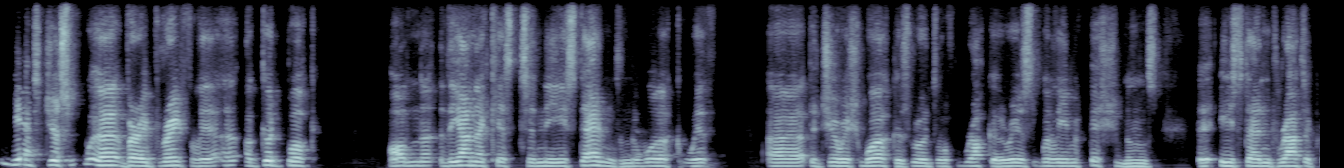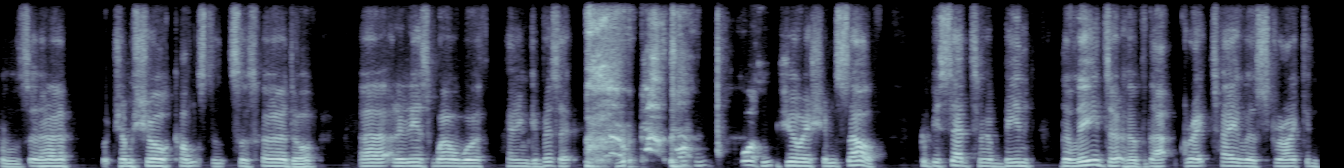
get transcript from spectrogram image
Yes, just uh, very briefly, a, a, good book on the anarchists in the East End and the work with uh, the Jewish workers, Rudolf Rocker, is William Fishman's uh, East End Radicals, uh, which I'm sure Constance has heard of, uh, and it is well worth paying a visit. wasn't, wasn't Jewish himself, could be said to have been the leader of that great tailors strike in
